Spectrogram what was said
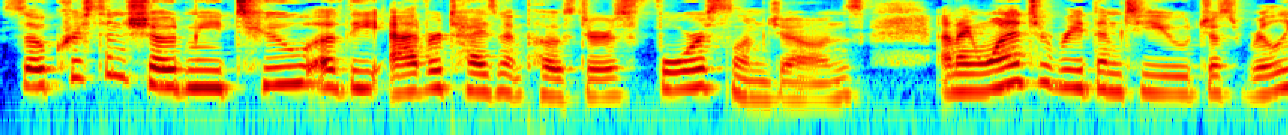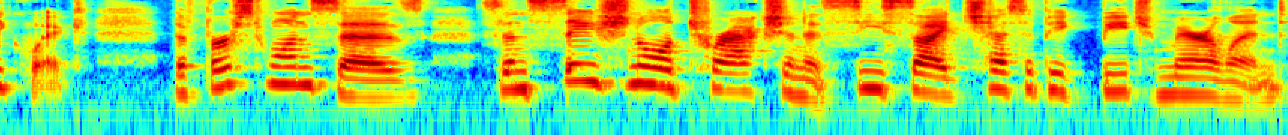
So, Kristen showed me two of the advertisement posters for Slim Jones, and I wanted to read them to you just really quick. The first one says Sensational attraction at Seaside Chesapeake Beach, Maryland.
